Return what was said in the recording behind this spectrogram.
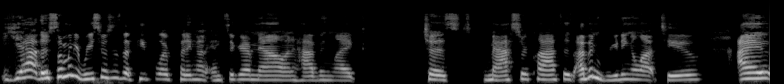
Yeah, there's so many resources that people are putting on Instagram now and having like just master classes. I've been reading a lot too. I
